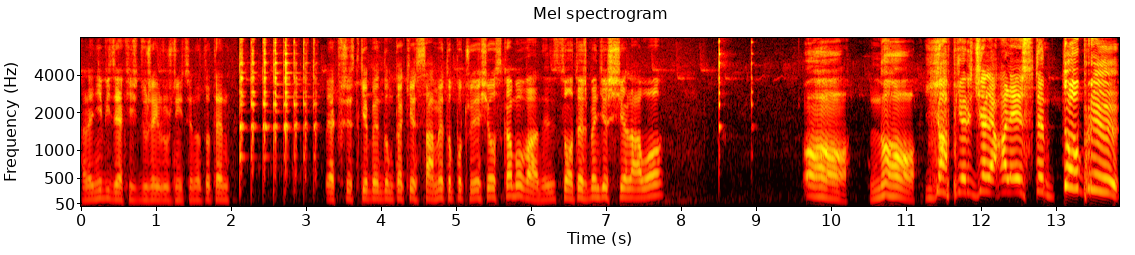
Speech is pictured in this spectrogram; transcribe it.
ale nie widzę jakiejś dużej różnicy. No to ten jak wszystkie będą takie same, to poczuję się oskamowany. Co, też będziesz się lało? O! No! Ja pierdzielę, ale jestem dobry!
